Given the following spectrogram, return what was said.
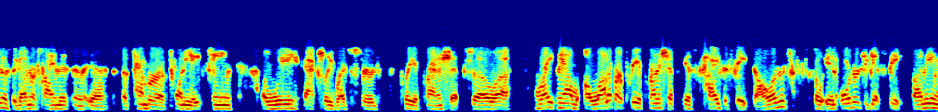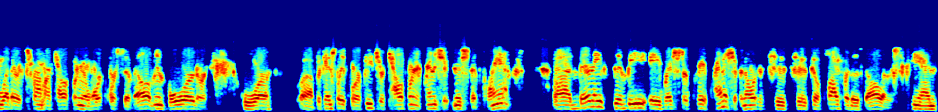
soon as the governor signed it in, in September of 2018, uh, we actually registered pre-apprenticeship. So uh, right now, a lot of our pre-apprenticeship is tied to state dollars. So in order to get state funding, whether it's from our California Workforce Development Board or or uh, potentially for a future California Apprenticeship Initiative grant, uh, there needs to be a registered pre-apprenticeship in order to, to, to apply for those dollars. And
